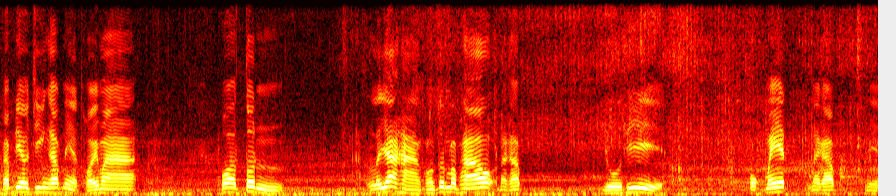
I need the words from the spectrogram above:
แป๊บเดียวจริงครับเนี่ยถอยมา เพราะต้นระยะห่างของต้นมะพร้าวนะครับ อยู่ที่ 6 เมตรนะครับนี่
